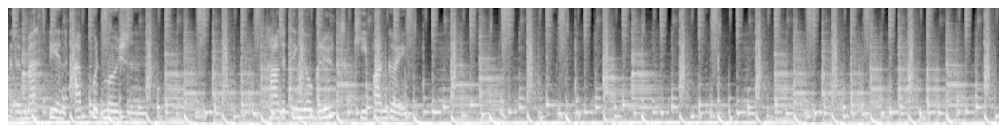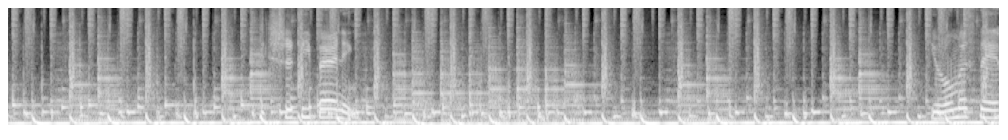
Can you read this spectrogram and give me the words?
but it must be an upward motion. Targeting your glute, keep on going. It should be burning. You're almost there.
